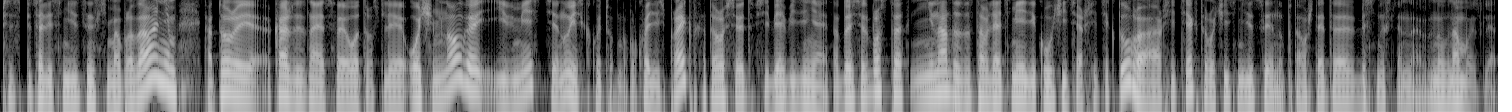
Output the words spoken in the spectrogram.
специалист с медицинским образованием, который каждый знает в своей отрасли очень много, и вместе, ну, есть какой-то руководитель проекта, который все это в себе объединяет. Ну, то есть это просто не надо заставлять медика учить архитектуру, а архитектора учить медицину. Зону, потому что это бессмысленно, ну, на мой взгляд.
